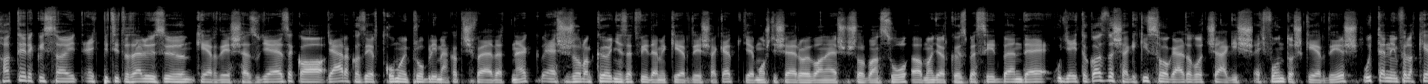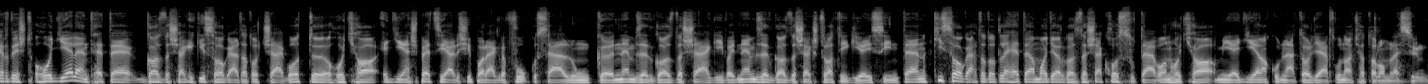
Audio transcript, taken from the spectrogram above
Hadd térjek vissza egy picit az előző kérdéshez. Ugye ezek a gyárak azért komoly problémákat is felvetnek, elsősorban környezetvédelmi kérdéseket, ugye most is erről van elsősorban szó a magyar közbeszédben, de ugye itt a gazdasági kiszolgáltatottság is egy fontos kérdés. Úgy tenném fel a kérdést, hogy jelenthet-e gazdasági kiszolgáltatottságot, hogyha egy ilyen speciális iparágra fókuszálunk nemzetgazdasági vagy nemzetgazdaság stratégiai szinten, kiszolgáltatott lehet-e a magyar gazdaság hosszú távon, hogyha mi egy ilyen akkumulátorgyártó nagyhatalom leszünk?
